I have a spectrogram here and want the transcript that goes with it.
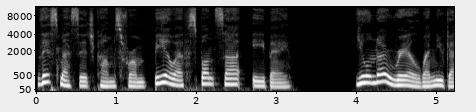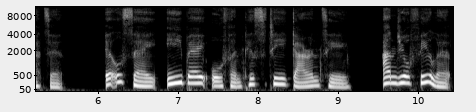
This message comes from BOF sponsor eBay. You'll know real when you get it. It'll say eBay Authenticity Guarantee. And you'll feel it.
